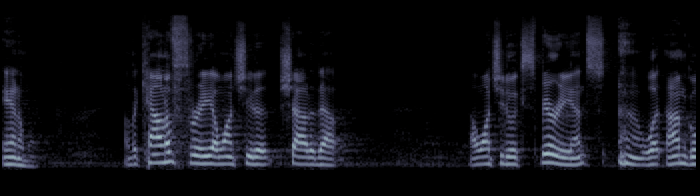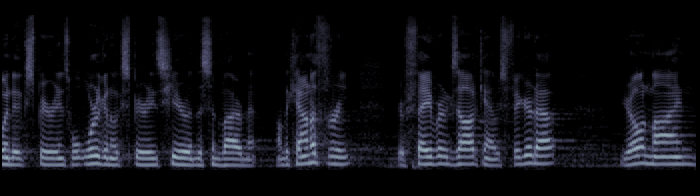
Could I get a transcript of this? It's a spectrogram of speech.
animal. On the count of three, I want you to shout it out. I want you to experience what I'm going to experience, what we're going to experience here in this environment. On the count of three, your favorite exotic animal. Figure it out. Your own mind.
